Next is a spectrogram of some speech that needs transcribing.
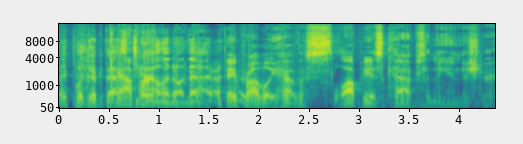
they put their best Capper. talent on that. They probably have the sloppiest caps in the industry.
